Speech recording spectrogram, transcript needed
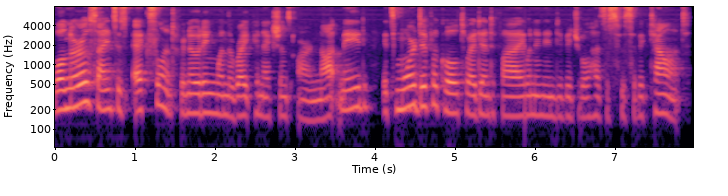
While neuroscience is excellent for noting when the right connections are not made, it's more difficult to identify when an individual has a specific talent.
